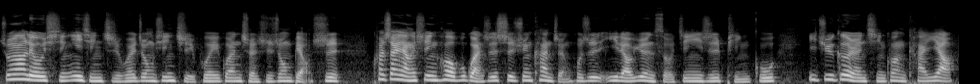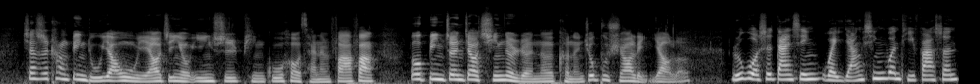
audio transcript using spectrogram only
中央流行疫情指挥中心指挥官陈时中表示，快筛阳性后，不管是视讯看诊或是医疗院所经医师评估，依据个人情况开药。像是抗病毒药物，也要经由医师评估后才能发放。若病症较轻的人呢，可能就不需要领药了。如果是担心伪阳性问题发生，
